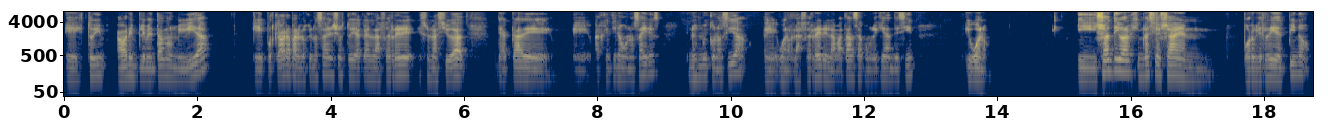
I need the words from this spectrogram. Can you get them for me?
eh, estoy ahora implementando en mi vida. Que, porque ahora, para los que no saben, yo estoy acá en La Ferrere, es una ciudad de acá de, eh, Argentina, Buenos Aires, no es muy conocida, eh, bueno, La Ferrere, La Matanza, como le quieran decir, y bueno, y yo antes iba al gimnasio allá en, por Virrey del Pino,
